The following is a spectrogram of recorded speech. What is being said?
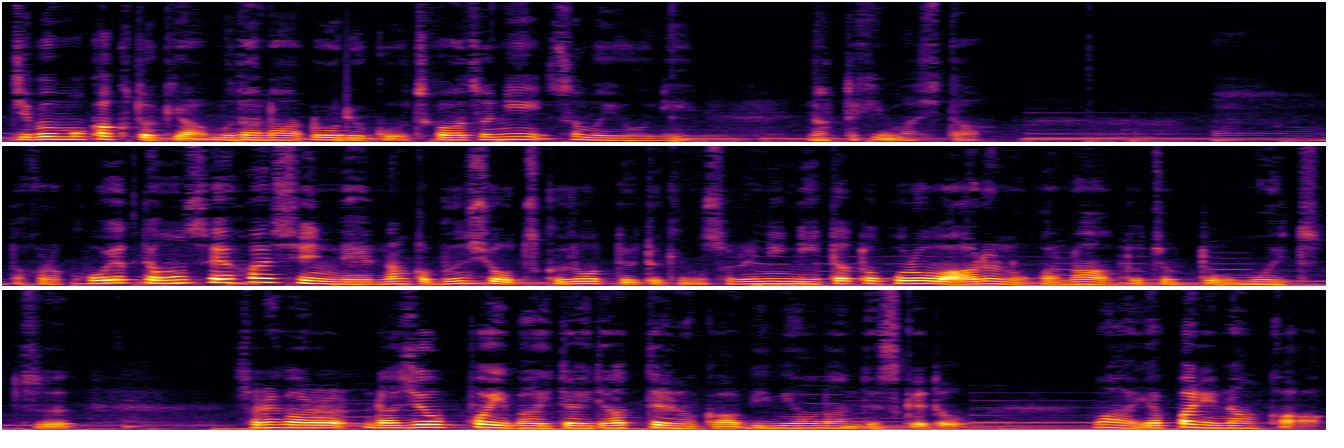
自分も書く時は無駄な労力を使わずに済むようになってきました。だからこうやって音声配信でなんか文章を作ろうっていう時もそれに似たところはあるのかなとちょっと思いつつそれがラジオっぽい媒体で合ってるのかは微妙なんですけどまあやっぱりなんか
